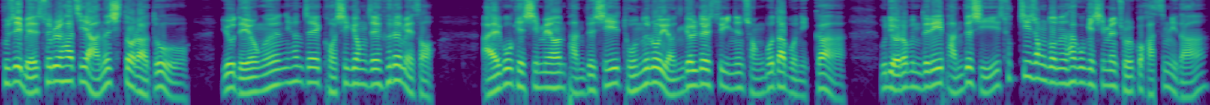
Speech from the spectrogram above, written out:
굳이 매수를 하지 않으시더라도 이 내용은 현재 거시경제 흐름에서 알고 계시면 반드시 돈으로 연결될 수 있는 정보다 보니까 우리 여러분들이 반드시 숙지 정도는 하고 계시면 좋을 것 같습니다.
